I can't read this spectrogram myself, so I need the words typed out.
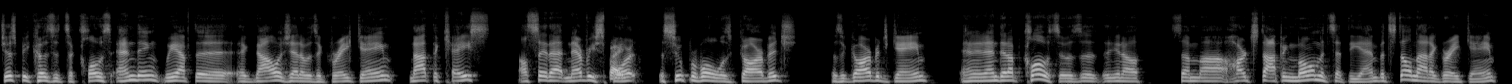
just because it's a close ending, we have to acknowledge that it was a great game. Not the case. I'll say that in every sport. The Super Bowl was garbage. It was a garbage game, and it ended up close. It was a you know some uh, heart-stopping moments at the end, but still not a great game.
